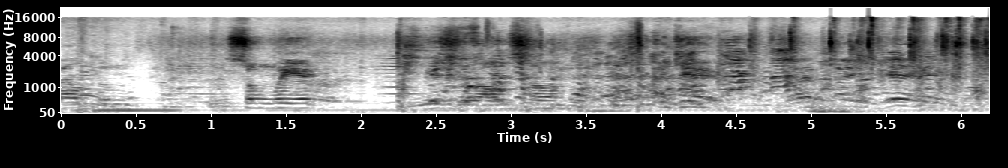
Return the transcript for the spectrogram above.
welcome some weird musical ensemble. Thank you.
